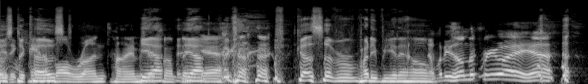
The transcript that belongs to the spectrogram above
coast to coast. run times Yeah, or something. yeah. because of everybody being at home. Nobody's on the freeway, yeah.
